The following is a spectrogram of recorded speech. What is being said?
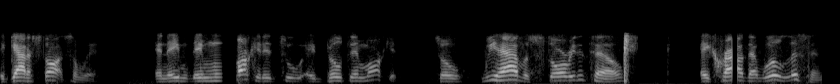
It got to start somewhere, and they they marketed to a built-in market. So we have a story to tell, a crowd that will listen,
